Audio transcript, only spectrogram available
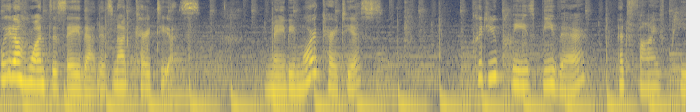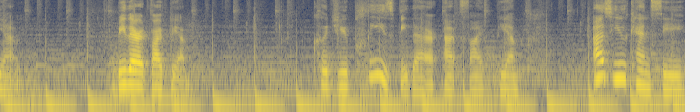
We don't want to say that, it's not courteous. Maybe more courteous. Could you please be there at 5 p.m.? Be there at 5 p.m. Could you please be there at 5 p.m.? As you can see,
